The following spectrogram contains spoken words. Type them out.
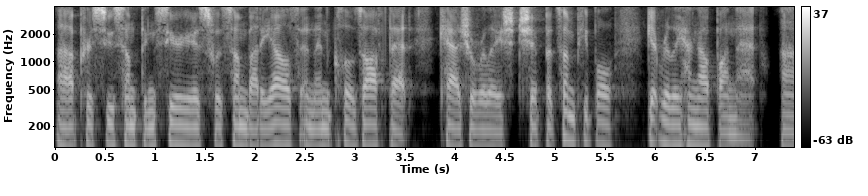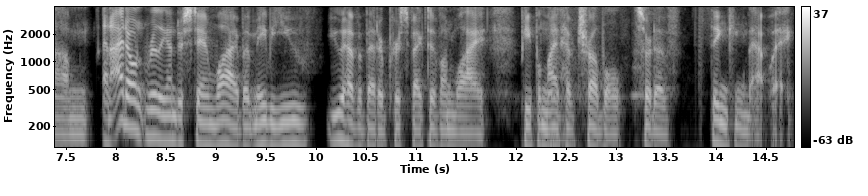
uh, pursue something serious with somebody else and then close off that casual relationship. But some people get really hung up on that. Um, and I don't really understand why, but maybe you you have a better perspective on why people might have trouble sort of thinking that way.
